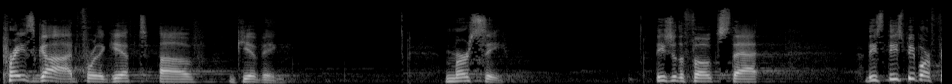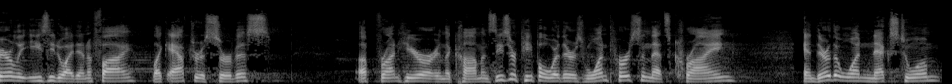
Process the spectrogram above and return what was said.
Praise God for the gift of giving. Mercy. These are the folks that these, these people are fairly easy to identify, like after a service, up front here or in the commons. These are people where there's one person that's crying, and they're the one next to them,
